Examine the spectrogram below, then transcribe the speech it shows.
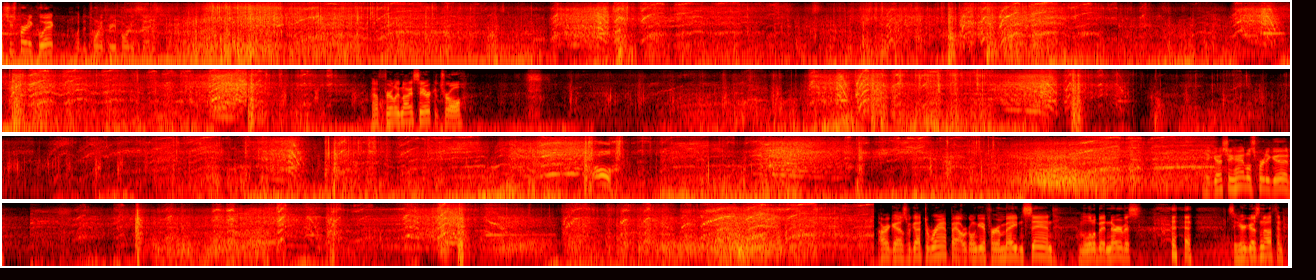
she's pretty quick with the 2346. Have fairly nice air control. Oh! I guess she handles pretty good. All right, guys, we got the ramp out. We're gonna give her a maiden send. I'm a little bit nervous. so here goes nothing.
